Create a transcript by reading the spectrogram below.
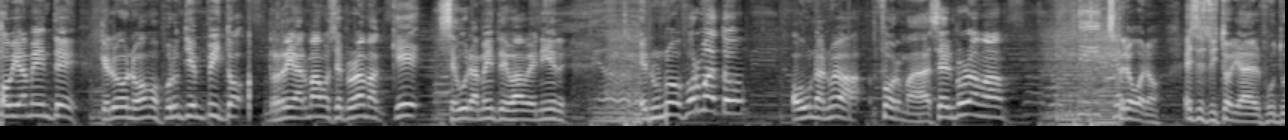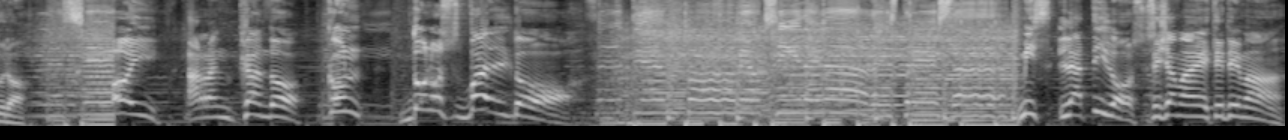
Obviamente que luego nos vamos por un tiempito, rearmamos el programa que seguramente va a venir en un nuevo formato o una nueva forma de hacer el programa. Pero bueno, esa es historia del futuro. Hoy arrancando con Don Osvaldo. Mis latidos se llama este tema.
